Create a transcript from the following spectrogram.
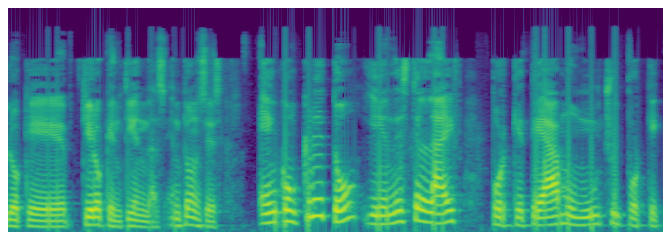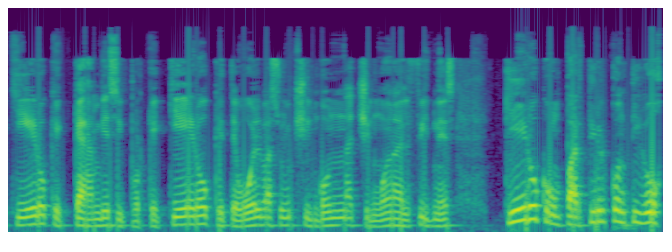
lo que quiero que entiendas. Entonces, en concreto y en este live porque te amo mucho y porque quiero que cambies y porque quiero que te vuelvas un chingón, una chingona del fitness, quiero compartir contigo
